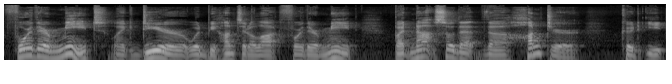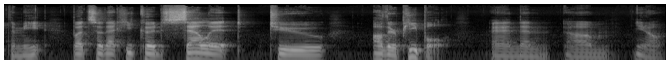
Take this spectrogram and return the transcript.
for their meat, like deer would be hunted a lot for their meat, but not so that the hunter could eat the meat, but so that he could sell it to other people. And then, um, you know,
